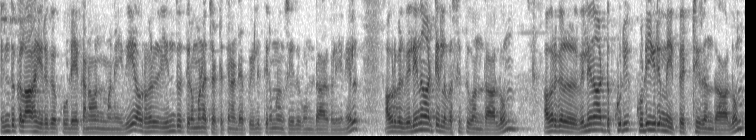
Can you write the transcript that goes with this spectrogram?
இந்துக்களாக இருக்கக்கூடிய கணவன் மனைவி அவர்கள் இந்து திருமண சட்டத்தின் அடிப்படையில் திருமணம் செய்து கொண்டார்கள் எனில் அவர்கள் வெளிநாட்டில் வசித்து வந்தாலும் அவர்கள் வெளிநாட்டு குடி குடியுரிமை பெற்றிருந்தாலும்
